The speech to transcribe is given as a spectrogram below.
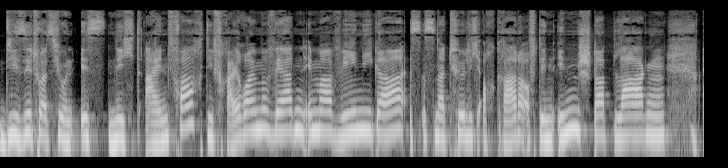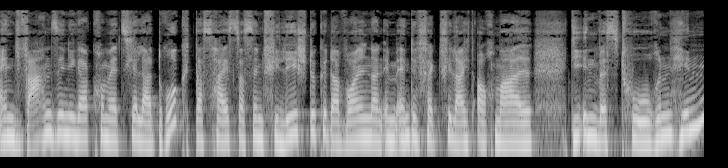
Die Situation ist nicht einfach. Die Freiräume werden immer weniger. Es ist natürlich auch gerade auf den Innenstadtlagen ein wahnsinniger kommerzieller Druck. Das heißt, das sind Filetstücke. Da wollen dann im Endeffekt vielleicht auch mal die Investoren hin.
